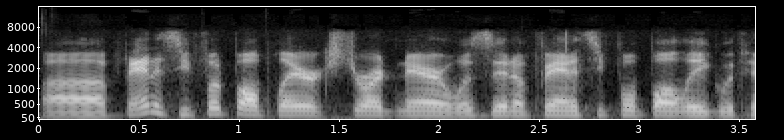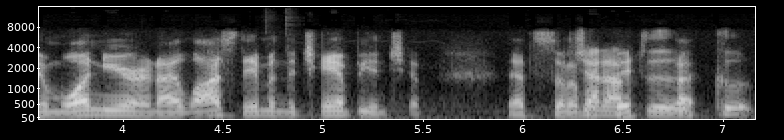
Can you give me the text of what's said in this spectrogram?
Uh, fantasy football player extraordinaire was in a fantasy football league with him one year, and I lost him in the championship. That son of Shout a out bitch. to Cook.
